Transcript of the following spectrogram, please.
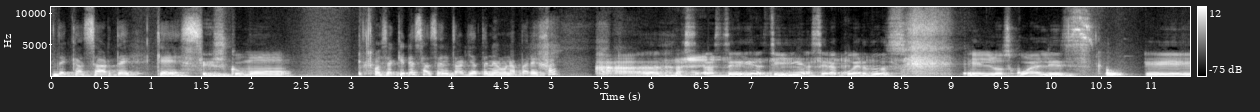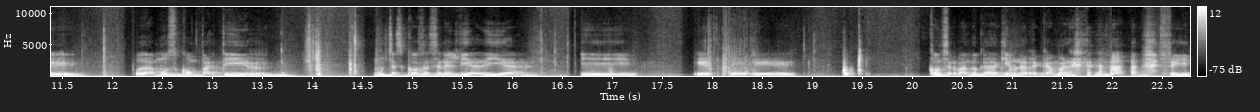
de casarte, ¿qué es? Es como... O sea, ¿quieres asentar ya tener una pareja? Ah, así, así, hacer acuerdos en los cuales eh, podamos compartir muchas cosas en el día a día y este conservando cada quien una recámara. sí,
